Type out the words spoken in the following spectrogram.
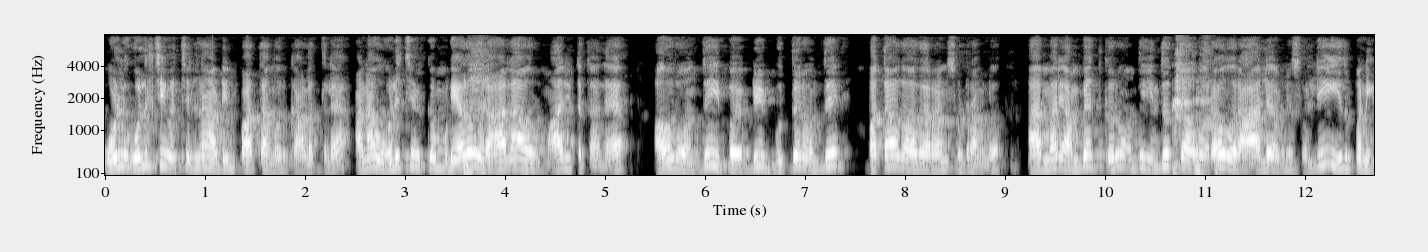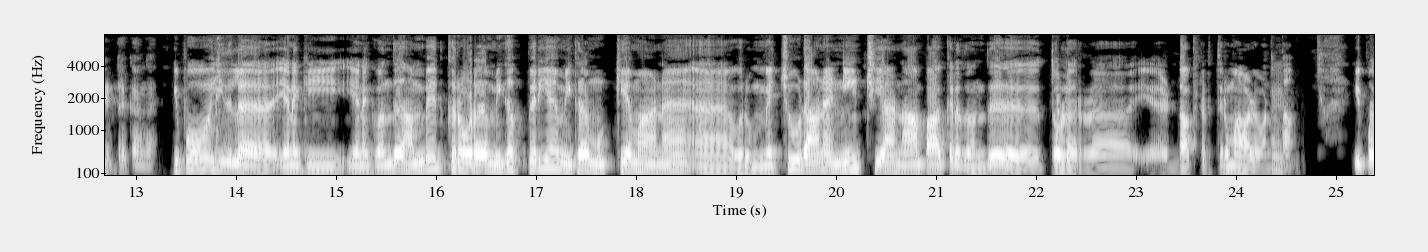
ஒளி ஒழிச்சு வச்சிடலாம் அப்படின்னு பார்த்தாங்க ஒரு காலத்துல. ஆனா ஒழிச்சு வைக்க முடியாத ஒரு ஆளா அவர் மாறிட்டதால அவர் வந்து இப்ப எப்படி புத்தர் வந்து பத்தாவது அவதாரம்னு சொல்றாங்களோ அது மாதிரி அம்பேத்கரும் வந்து இந்துத்தாவோட ஒரு ஆளு அப்படின்னு சொல்லி இது பண்ணிக்கிட்டு இருக்காங்க. இப்போ இதுல எனக்கு எனக்கு வந்து அம்பேத்கரோட மிகப்பெரிய மிக முக்கியமான ஒரு மெச்சூர்டான நீட்சியா நான் பாக்குறது வந்து தோழர் டாக்டர் திருமாவளவன் தான். இப்போ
